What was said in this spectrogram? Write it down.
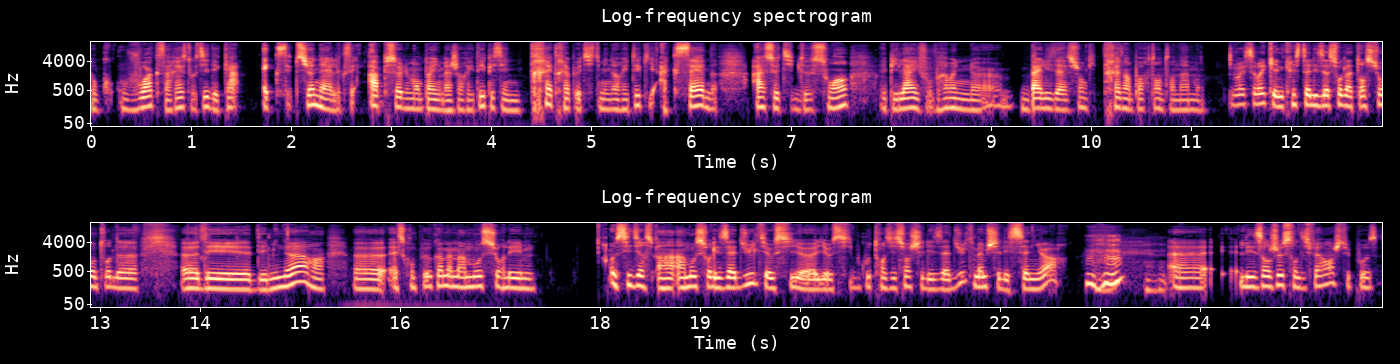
Donc on voit que ça reste aussi des cas exceptionnels, que c'est absolument pas une majorité, puis c'est une très très petite minorité qui accède à ce type de soins. Et puis là, il faut vraiment une balisation qui est très importante en amont. Oui, c'est vrai qu'il y a une cristallisation de l'attention autour de, euh, des, des, mineurs. Euh, est-ce qu'on peut quand même un mot sur les aussi dire un, mot sur les adultes? Il y a aussi euh, il y a aussi beaucoup de transitions chez les adultes, même chez les seniors. Mm-hmm. les enjeux sont différents, je suppose.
